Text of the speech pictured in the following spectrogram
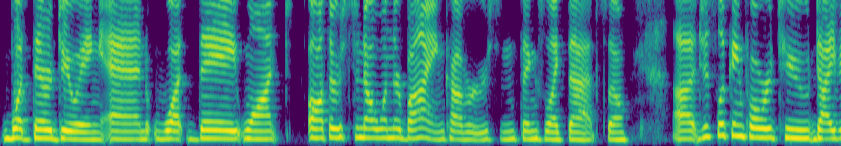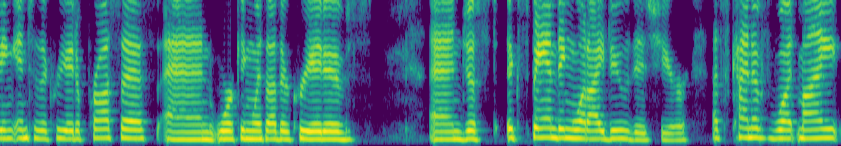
what they're doing and what they want authors to know when they're buying covers and things like that. So, uh, just looking forward to diving into the creative process and working with other creatives and just expanding what I do this year. That's kind of what my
